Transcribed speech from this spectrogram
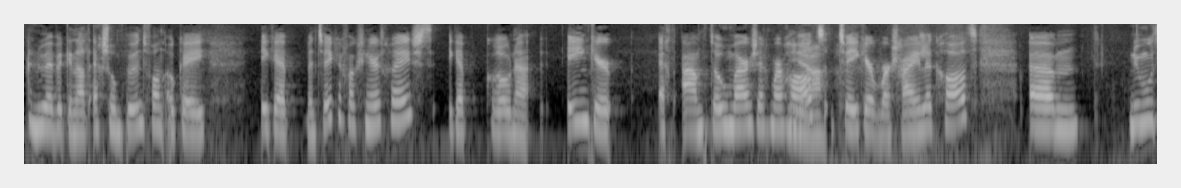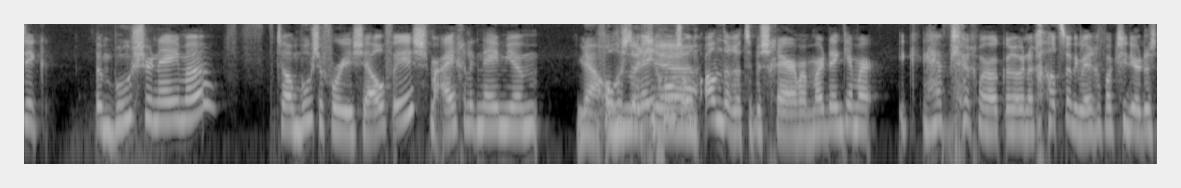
En nu heb ik inderdaad echt zo'n punt van... oké, ik heb, ben twee keer gevaccineerd geweest. Ik heb corona één keer echt aantoonbaar, zeg maar, gehad. Ja. Twee keer waarschijnlijk gehad. Ehm, nu moet ik een booster nemen... terwijl een booster voor jezelf is... maar eigenlijk neem je hem Ja, volgens de je- regels om anderen te beschermen. Maar denk jij maar... Ik heb zeg maar wel corona gehad en ik ben gevaccineerd. Dus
